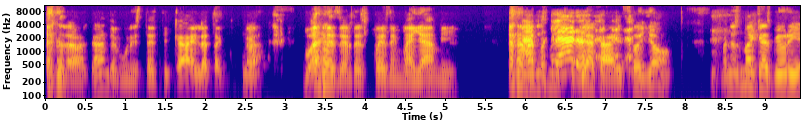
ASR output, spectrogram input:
trabajando en una estética en la. Puede ser después en Miami. Ah, Manos pues mágicas claro, viaja, soy yo. Manos mágicas Beauty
